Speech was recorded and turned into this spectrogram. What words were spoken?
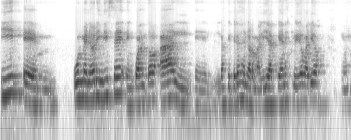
y em, un menor índice en cuanto a los criterios de normalidad, que han excluido varios un,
